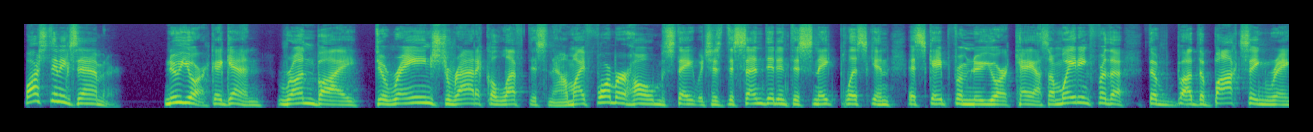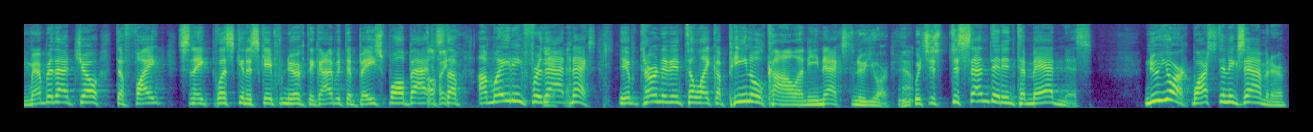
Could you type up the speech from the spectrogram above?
Washington Examiner. New York, again, run by deranged radical leftists now. My former home state, which has descended into Snake Plissken, escape from New York chaos. I'm waiting for the the uh, the boxing ring. Remember that, Joe? The fight, Snake Plissken, escape from New York, the guy with the baseball bat and oh, stuff. I'm waiting for that yeah. next. It turn it into like a penal colony next, New York, yeah. which has descended into madness. New York, Washington Examiner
